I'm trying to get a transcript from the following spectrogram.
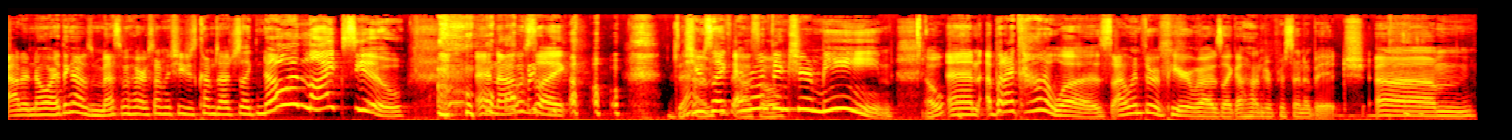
out of nowhere, I think I was messing with her or something. She just comes out. She's like, "No one likes you," and I was like, no. Damn, "She was like, everyone asshole. thinks you're mean." Oh, and but I kind of was. I went through a period where I was like hundred percent a bitch. Um,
